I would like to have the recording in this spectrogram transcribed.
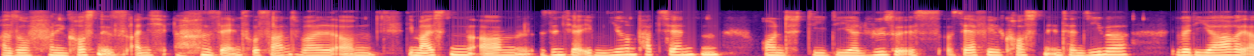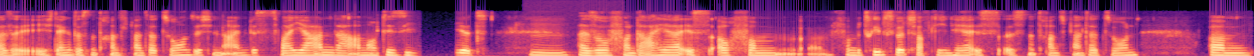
Also von den Kosten ist es eigentlich sehr interessant, weil ähm, die meisten ähm, sind ja eben Nierenpatienten und die Dialyse ist sehr viel kostenintensiver über die Jahre. Also ich denke, dass eine Transplantation sich in ein bis zwei Jahren da amortisiert. Mhm. Also von daher ist auch vom, vom betriebswirtschaftlichen her ist, ist eine Transplantation ähm,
